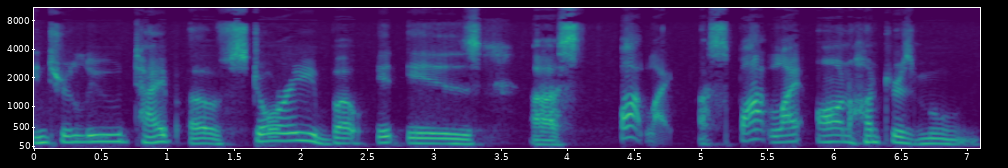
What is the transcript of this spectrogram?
interlude type of story, but it is a spotlight, a spotlight on Hunter's Moon.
